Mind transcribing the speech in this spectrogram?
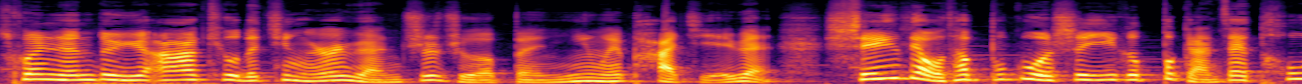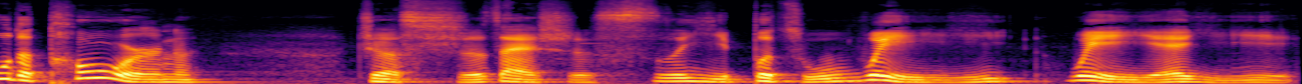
村人对于阿 Q 的敬而远之者，本因为怕结怨，谁料他不过是一个不敢再偷的偷儿呢？这实在是私意不足，畏矣，畏也已。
